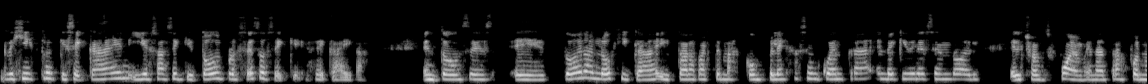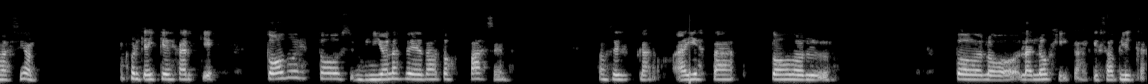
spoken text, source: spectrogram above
registros que se caen y eso hace que todo el proceso se, que, se caiga. Entonces, eh, toda la lógica y toda la parte más compleja se encuentra en lo que viene siendo el, el transform, en la transformación, porque hay que dejar que todos estos millones de datos pasen. Entonces, claro, ahí está todo, todo la lógica que se aplica.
